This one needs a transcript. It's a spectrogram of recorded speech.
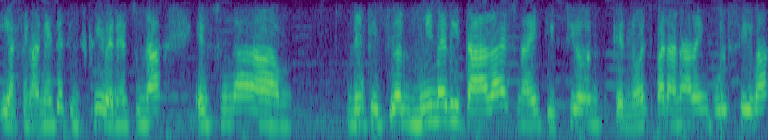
y finalmente se inscriben. Es una, es una decisión muy meditada, es una decisión que no es para nada impulsiva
